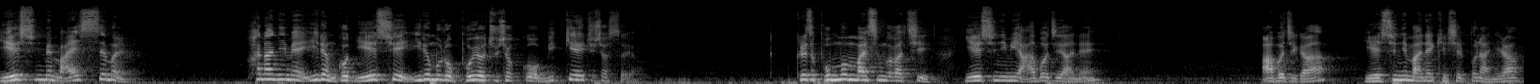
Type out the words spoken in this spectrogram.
예수님의 말씀을 하나님의 이름, 곧 예수의 이름으로 보여주셨고 믿게 해주셨어요. 그래서 본문 말씀과 같이 예수님이 아버지 안에, 아버지가 예수님 안에 계실 뿐 아니라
